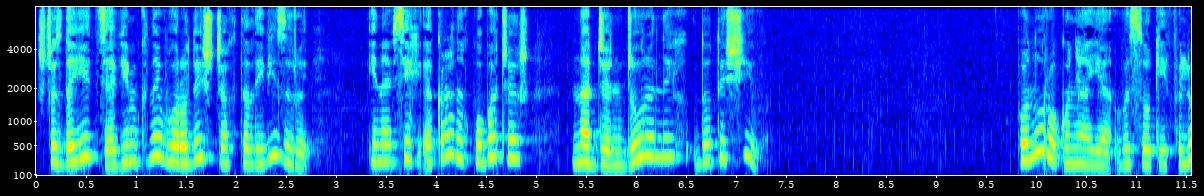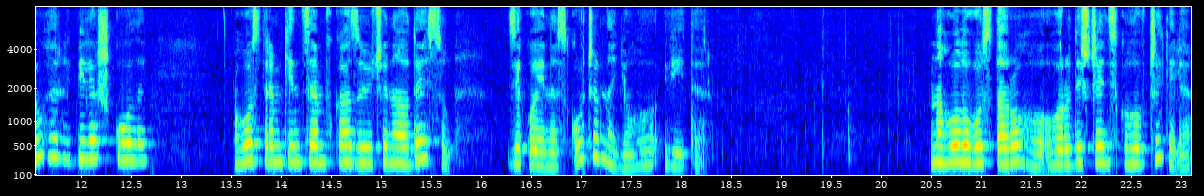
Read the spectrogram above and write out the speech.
що, здається, вімкни в городищах телевізори і на всіх екранах побачиш надженджурених дотишів. Понуро коняє високий флюгер біля школи, гострим кінцем вказуючи на Одесу, з якої наскочив на нього вітер. На голову старого городищенського вчителя,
